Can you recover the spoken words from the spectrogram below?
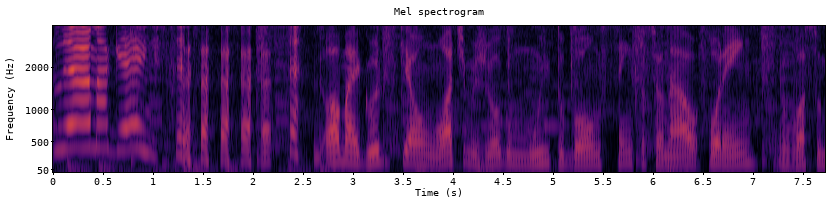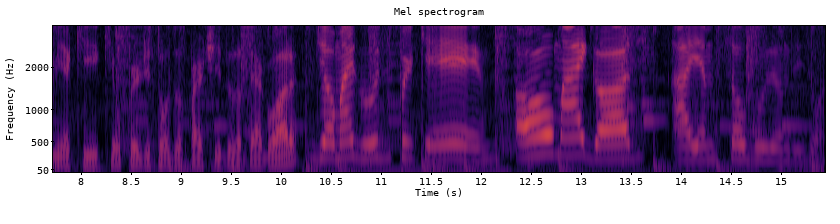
Lhama again! All My Goods, que é um ótimo jogo, muito bom, sensacional. Porém, eu vou assumir aqui que eu perdi todas as partidas até agora. De Oh my goods, porque... Oh my god... I am so good on this one.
